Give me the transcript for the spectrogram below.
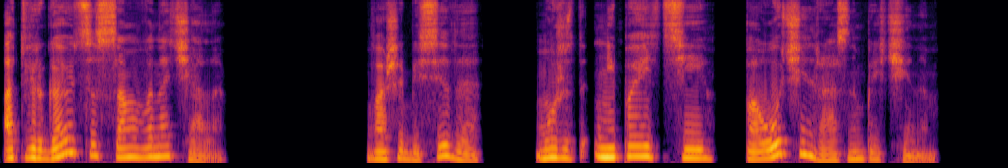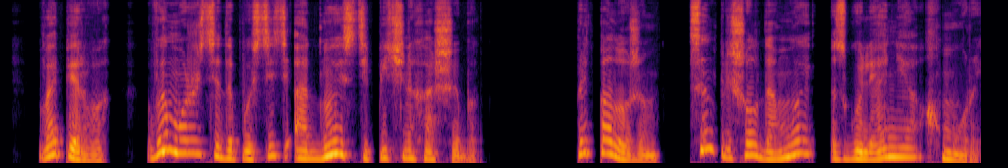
отвергаются с самого начала? Ваша беседа может не пойти по очень разным причинам. Во-первых, вы можете допустить одну из типичных ошибок. Предположим, сын пришел домой с гуляния хмурый.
